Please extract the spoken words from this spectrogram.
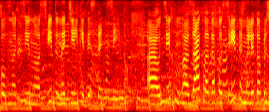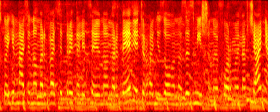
повноцінну освіту не тільки дистанційно. Е, У цих закладах освіти Мелітопольської гімназії номер 23 та ліцею номер 9 організовано за змішаною формою навчання,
